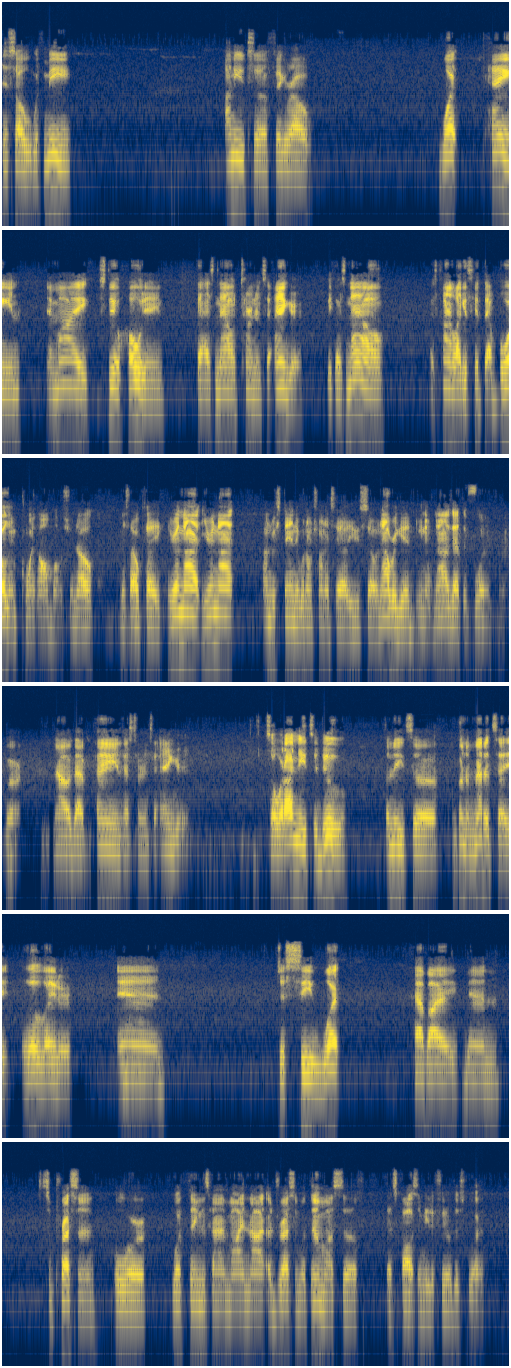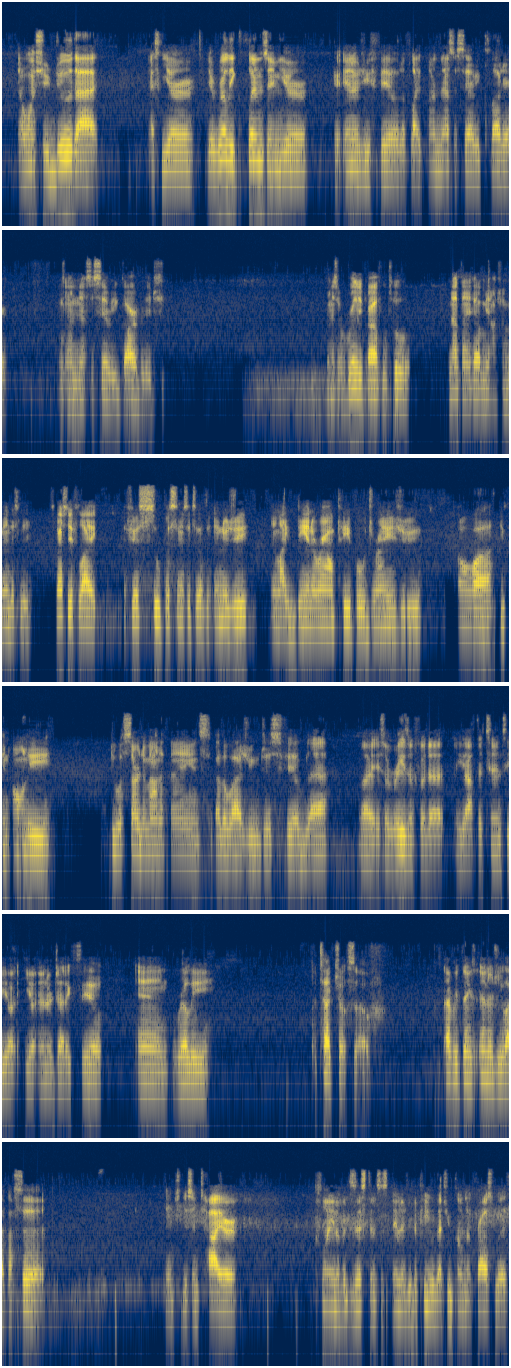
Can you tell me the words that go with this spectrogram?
And so with me, I need to figure out what pain am I still holding that has now turned into anger? Because now it's kind of like it's hit that boiling point almost, you know? And it's like, okay, you're not you're not understanding what I'm trying to tell you. So now we're getting, you know, now it's at the boiling point where now that pain has turned to anger. So what I need to do, I need to I'm gonna meditate a little later and just see what have I been suppressing or what things am I not addressing within myself that's causing me to feel this way. And once you do that, it's you're you're really cleansing your your energy field of like unnecessary clutter and unnecessary garbage. And it's a really powerful tool. And helped me out tremendously. Especially if like if you're super sensitive to energy and like being around people drains you, or uh, you can only do a certain amount of things. Otherwise, you just feel blah. Like it's a reason for that. You have to tend to your your energetic field and really protect yourself. Everything's energy, like I said. This entire plane of existence is energy. The people that you come across with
